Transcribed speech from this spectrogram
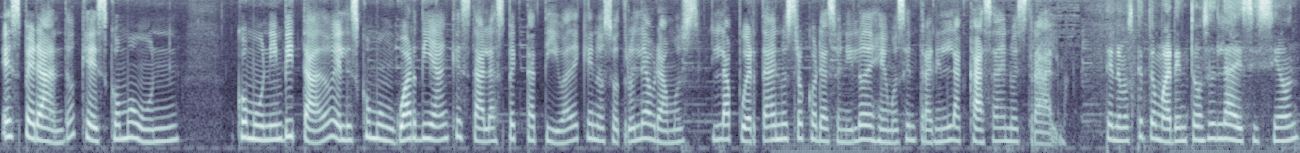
esperando, que es como un como un invitado, Él es como un guardián que está a la expectativa de que nosotros le abramos la puerta de nuestro corazón y lo dejemos entrar en la casa de nuestra alma. Tenemos que tomar entonces la decisión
